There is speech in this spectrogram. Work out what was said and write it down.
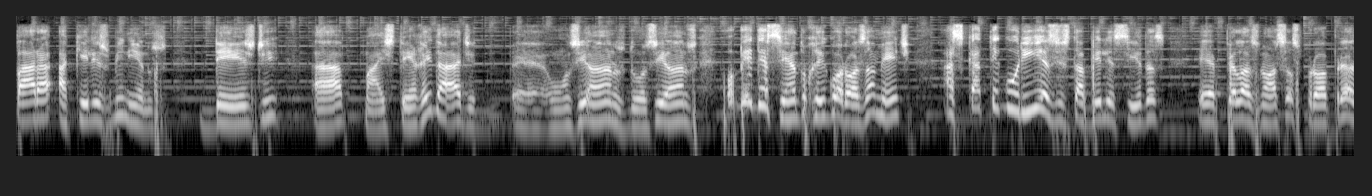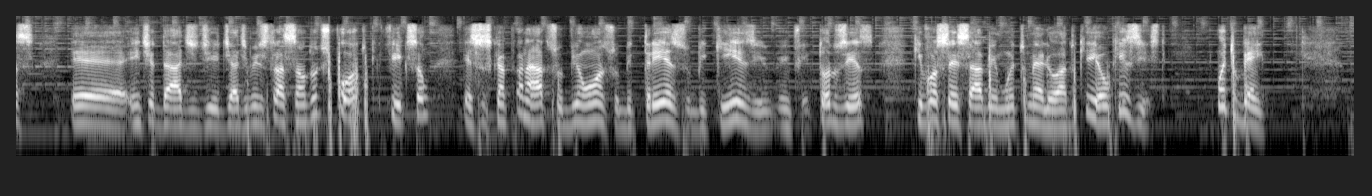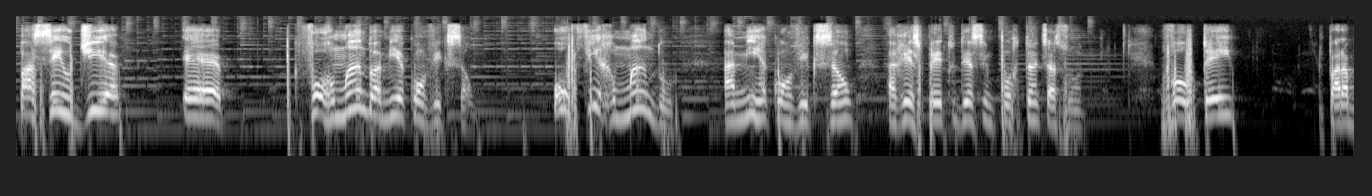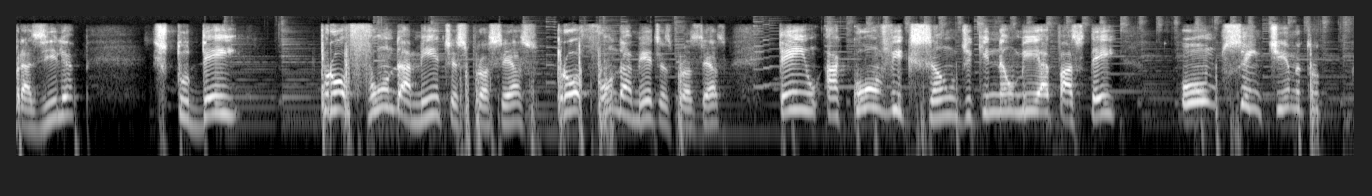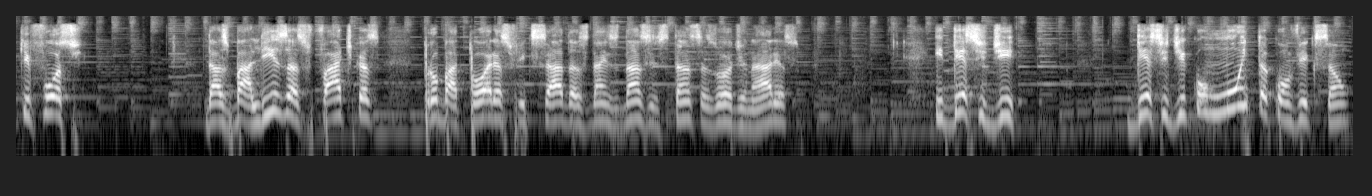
para aqueles meninos, desde a mais tenra idade, é, 11 anos, 12 anos, obedecendo rigorosamente as categorias estabelecidas é, pelas nossas próprias é, entidades de, de administração do desporto que fixam esses campeonatos, sub-11, sub-13, sub-15, enfim, todos esses que vocês sabem muito melhor do que eu que existem. Muito bem, passei o dia é, formando a minha convicção, ou firmando a minha convicção a respeito desse importante assunto. Voltei para Brasília, estudei profundamente esse processo, profundamente esse processo. Tenho a convicção de que não me afastei um centímetro que fosse das balizas fáticas probatórias fixadas nas, nas instâncias ordinárias e decidi, decidi com muita convicção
